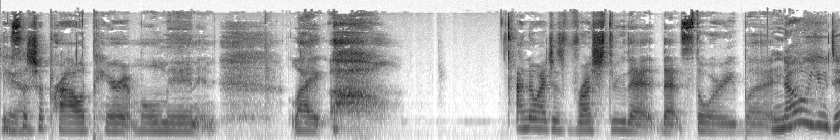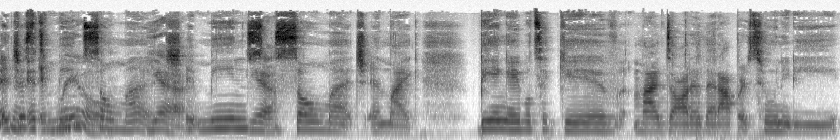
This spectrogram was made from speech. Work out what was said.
It's yeah. such a proud parent moment. And like, oh, I know I just rushed through that that story, but no, you didn't. It just it's it real. means so much. Yeah, it means yeah. so much, and like being able to give my daughter that opportunity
